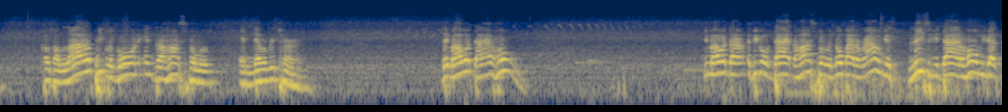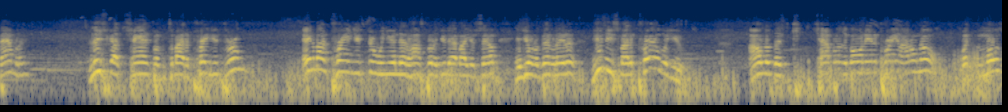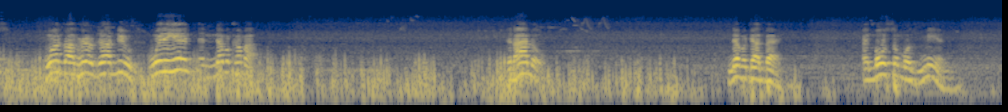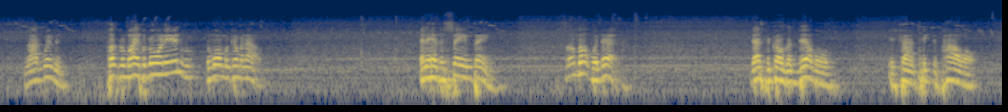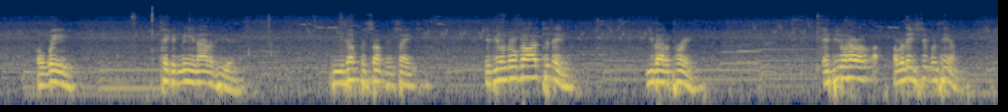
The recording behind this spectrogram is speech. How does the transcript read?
Because a lot of people are going into the hospital and never return. They might well die at home. You might well die, if you're going to die at the hospital with nobody around you, at least if you die at home, you got family. At least you got a chance for somebody to pray you through. Ain't nobody praying you through when you're in that hospital and you're there by yourself and you're on a ventilator. You need somebody to pray over you. I don't know if the chaplains are going in and praying. I don't know. But most ones I've heard of that I knew went in and never come out. That I know. Never got back. And most of them was men, not women. Husband and wife are going in, the woman coming out. And they had the same thing. Sum up with that. That's because the devil is trying to take the power away, taking men out of here. He's up to something, saints. If you don't know God today, you to pray. If you don't have a, a relationship with Him,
